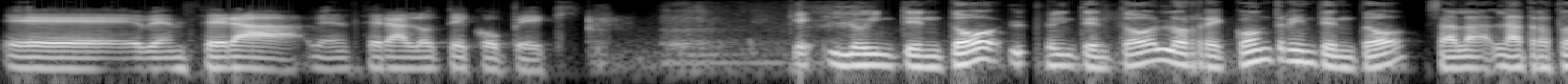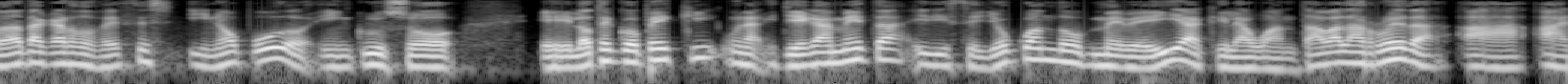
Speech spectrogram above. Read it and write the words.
eh, vencer a vencer a Lotte Kopecky que lo intentó, lo intentó, lo recontra intentó, o sea, la, trató de atacar dos veces y no pudo. Incluso eh, Lotte Kopecky llega a meta y dice, yo cuando me veía que le aguantaba la rueda a, a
